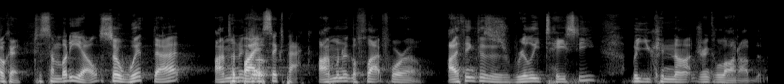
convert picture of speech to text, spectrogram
Okay. to somebody else So with that, I'm to going to buy go a six pack? I'm going to go flat 4-0. I think this is really tasty, but you cannot drink a lot of them.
